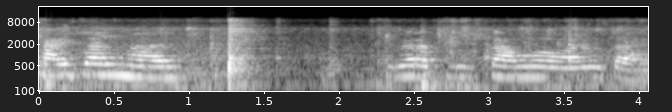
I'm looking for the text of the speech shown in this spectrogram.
काय चालणार घरातली कामं आणि काय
